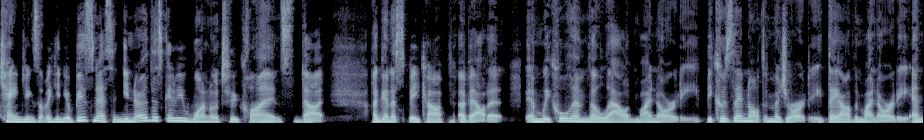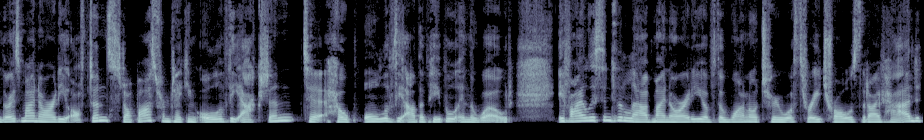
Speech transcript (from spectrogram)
changing something in your business and you know there's going to be one or two clients that are going to speak up about it. And we call them the loud minority because they're not the majority. They are the minority. And those minority often stop us from taking all of the action to help all of the other people in the world. If I listen to the loud minority of the one or two or three trolls that I've had,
